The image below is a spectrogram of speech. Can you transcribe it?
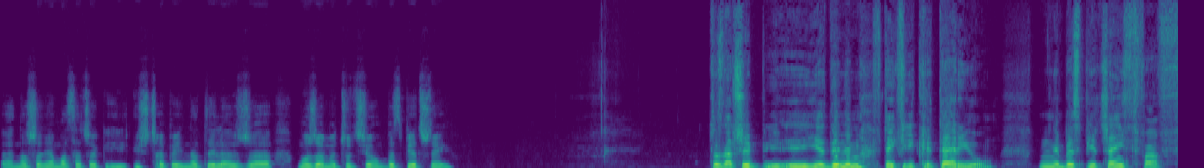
e, noszenia maseczek i, i szczepień na tyle, że możemy czuć się bezpieczniej? To znaczy, jedynym w tej chwili kryterium, bezpieczeństwa w,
